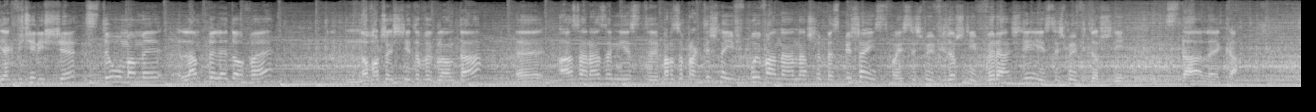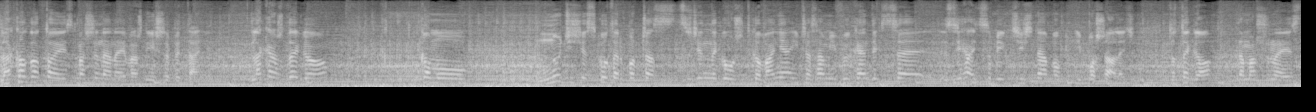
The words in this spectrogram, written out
jak widzieliście, z tyłu mamy lampy LEDowe, nowocześnie to wygląda, a zarazem jest bardzo praktyczne i wpływa na nasze bezpieczeństwo. Jesteśmy widoczni wyraźnie i jesteśmy widoczni z daleka. Dla kogo to jest maszyna? Najważniejsze pytanie. Dla każdego, komu nudzi się skuter podczas codziennego użytkowania i czasami w weekendy chce zjechać sobie gdzieś na bok i poszaleć. Do tego ta maszyna jest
